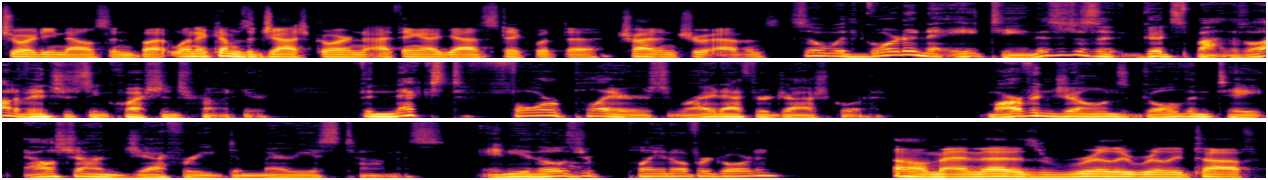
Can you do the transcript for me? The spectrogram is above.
Jordy Nelson. But when it comes to Josh Gordon, I think I got to stick with the tried and true Evans. So with Gordon at 18, this is just a good spot. There's a lot of interesting questions around here. The next four players right after Josh Gordon Marvin Jones, Golden Tate, Alshon Jeffery, Demaryius Thomas. Any of those you're playing over Gordon? Oh man, that is really really tough.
